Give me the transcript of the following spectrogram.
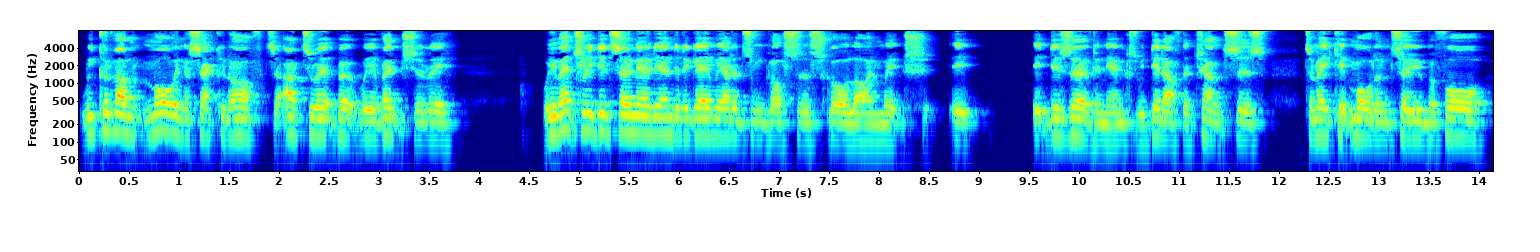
we could have had more in the second half to add to it, but we eventually we eventually did so near the end of the game. We added some gloss to the scoreline, which it it deserved in the end because we did have the chances to make it more than two before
